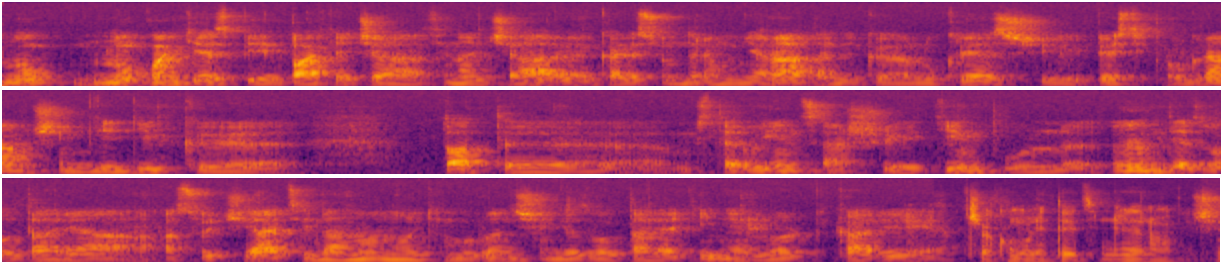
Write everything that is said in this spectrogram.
nu, nu contez pe partea cea financiară, care sunt remunerat, adică lucrez și peste program și îmi dedic toată stăruința și timpul în dezvoltarea asociației, dar nu în ultimul rând și în dezvoltarea tinerilor pe care... Și a comunității în general. Și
